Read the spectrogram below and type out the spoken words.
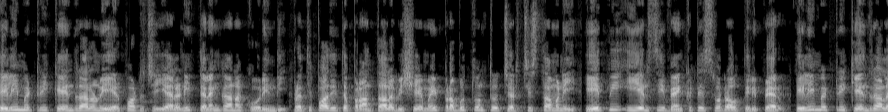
టెలిమెట్రీ కేంద్రాలను ఏర్పాటు చేయాలని తెలంగాణ కోరింది. ప్రతిపాదిత ప్రాంతాల విషయమై ప్రభుత్వంతో చర్చిస్తామని ఏపీ ఈఎన్సీ వెంకటేశ్వరరావు తెలిపారు. టెలిమెట్రీ కేంద్రాల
